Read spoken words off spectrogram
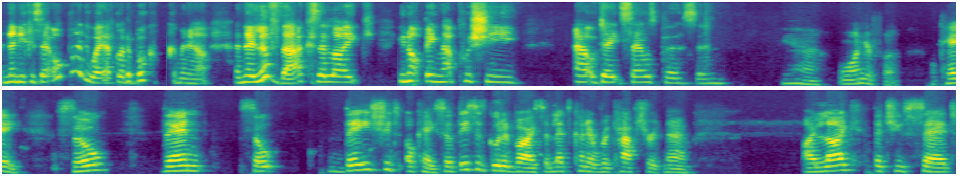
and then you can say, oh, by the way, I've got a book coming out, and they love that because they're like, you're not being that pushy, out of date salesperson. Yeah, wonderful. Okay, so then, so they should. Okay, so this is good advice, and let's kind of recapture it now. I like that you said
